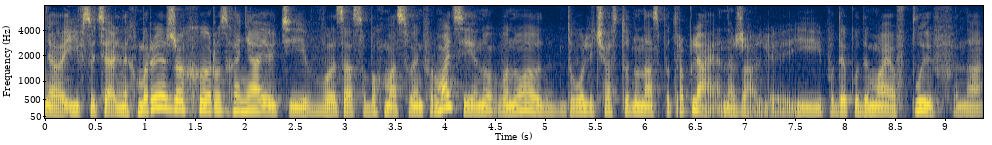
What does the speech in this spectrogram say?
е, і в соціальних мережах розганяють, і в засобах масової інформації. Ну воно доволі часто до нас потрапляє, на жаль, і подекуди має вплив на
